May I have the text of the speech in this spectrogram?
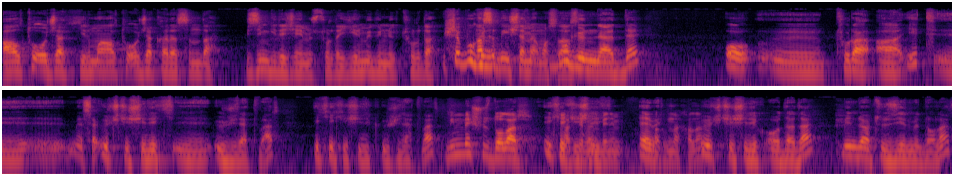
6 Ocak 26 Ocak arasında bizim gideceğimiz turda 20 günlük turda İşte bugün- nasıl bir işlem yapması lazım? Bugünlerde o e, tura ait e, mesela 3 kişilik e, ücret var. iki kişilik ücret var. 1500 dolar İki takriben kişilik, benim evet, aklımda kalan. üç kişilik odada 1420 dolar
